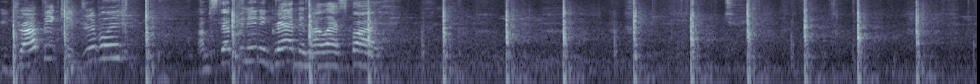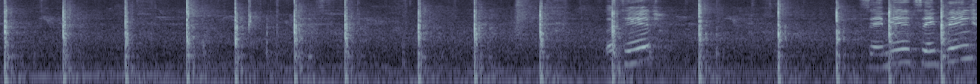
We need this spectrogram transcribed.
You drop it, keep dribbling. I'm stepping in and grabbing my last five. Left hand. Same in, same thing.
